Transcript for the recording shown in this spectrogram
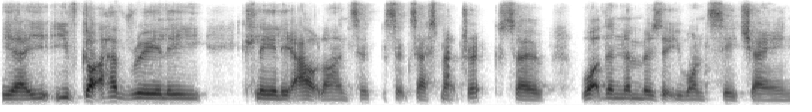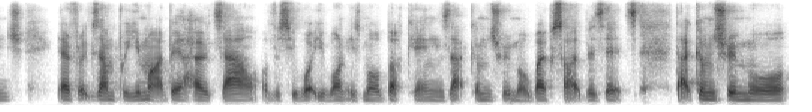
Yeah, you've got to have really clearly outlined success metrics. So, what are the numbers that you want to see change? You know, for example, you might be a hotel. Obviously, what you want is more bookings. That comes through more website visits. That comes through more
